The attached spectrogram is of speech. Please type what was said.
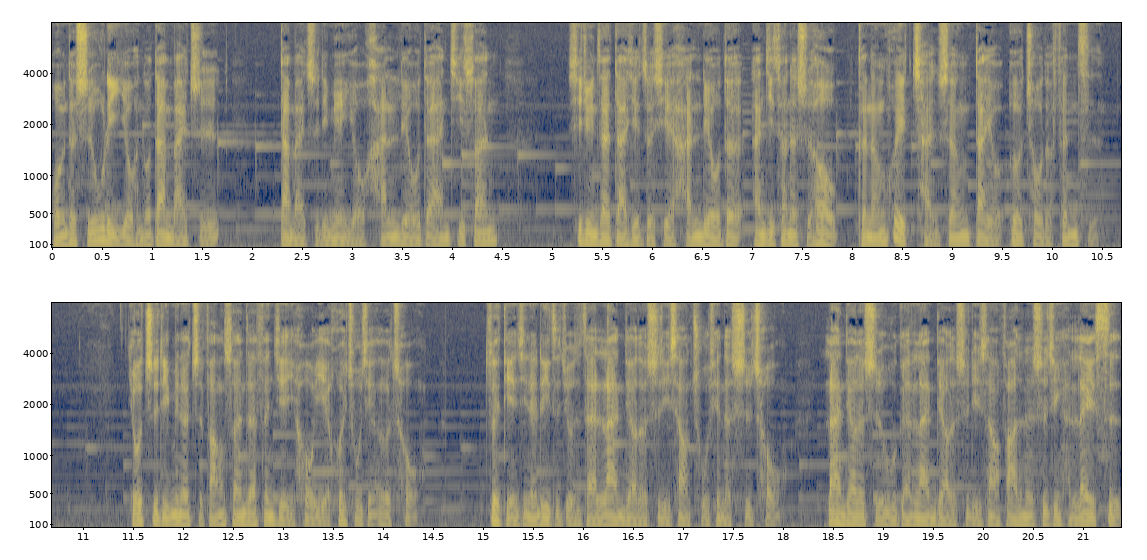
我们的食物里有很多蛋白质，蛋白质里面有含硫的氨基酸。细菌在代谢这些含硫的氨基酸的时候，可能会产生带有恶臭的分子。油脂里面的脂肪酸在分解以后也会出现恶臭。最典型的例子就是在烂掉的尸体上出现的尸臭。烂掉的食物跟烂掉的尸体上发生的事情很类似，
